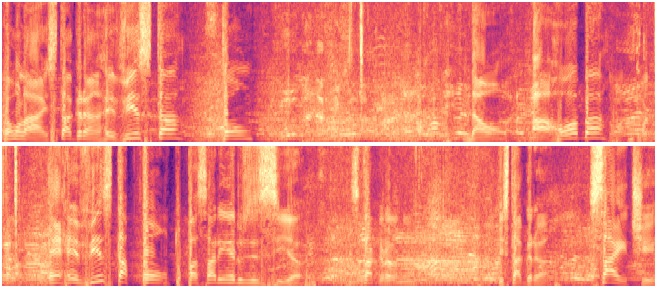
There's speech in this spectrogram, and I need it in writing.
Vamos lá, Instagram, revista. Pon... Não, arroba é revista ponto passarinheiros e cia. Instagram, né? Instagram. Site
